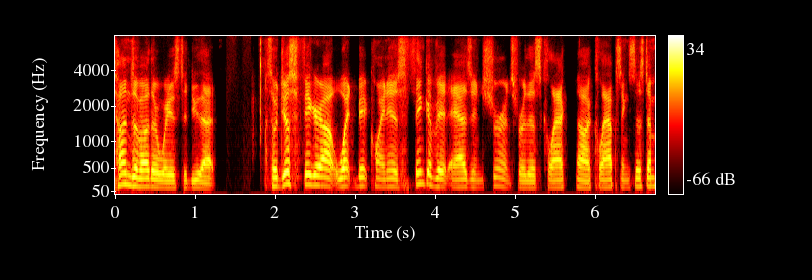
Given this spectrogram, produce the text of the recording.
tons of other ways to do that. So just figure out what bitcoin is. Think of it as insurance for this uh, collapsing system.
